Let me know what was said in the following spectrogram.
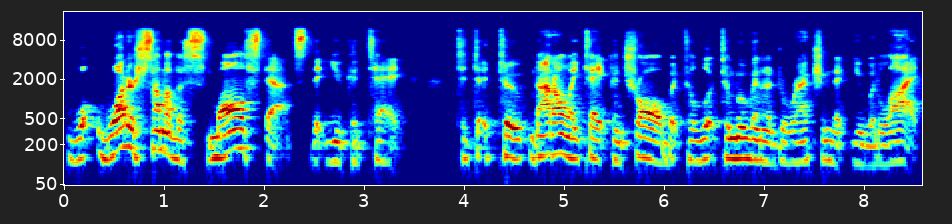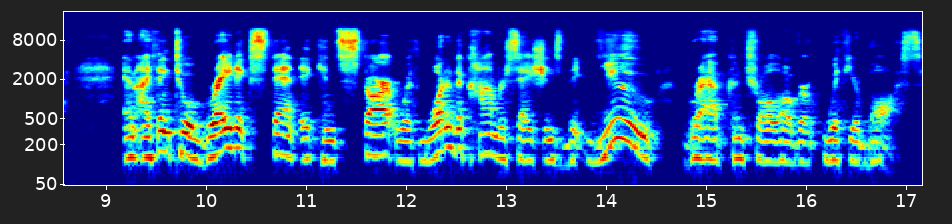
wh- what are some of the small steps that you could take to, to, to not only take control, but to look to move in a direction that you would like. And I think to a great extent, it can start with what are the conversations that you grab control over with your boss?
